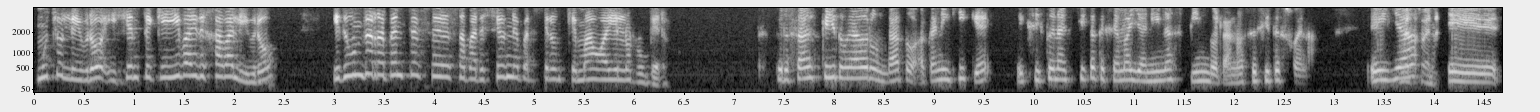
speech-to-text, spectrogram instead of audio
muchos libros, y gente que iba y dejaba libros, y de un de repente se desaparecieron y aparecieron quemados ahí en los ruqueros. Pero sabes que yo te voy a dar un dato. Acá en Iquique existe una chica que se llama Yanina Spíndola, no sé si te suena. Ella, eh,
